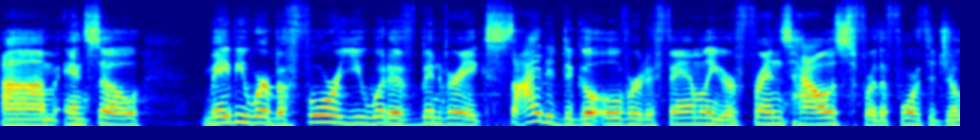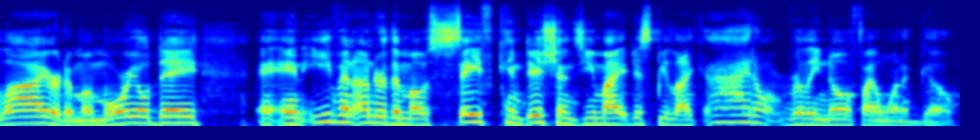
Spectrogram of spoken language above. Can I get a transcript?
Um, and so maybe where before you would have been very excited to go over to family or friend's house for the 4th of July or to Memorial Day, and even under the most safe conditions, you might just be like, I don't really know if I want to go.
